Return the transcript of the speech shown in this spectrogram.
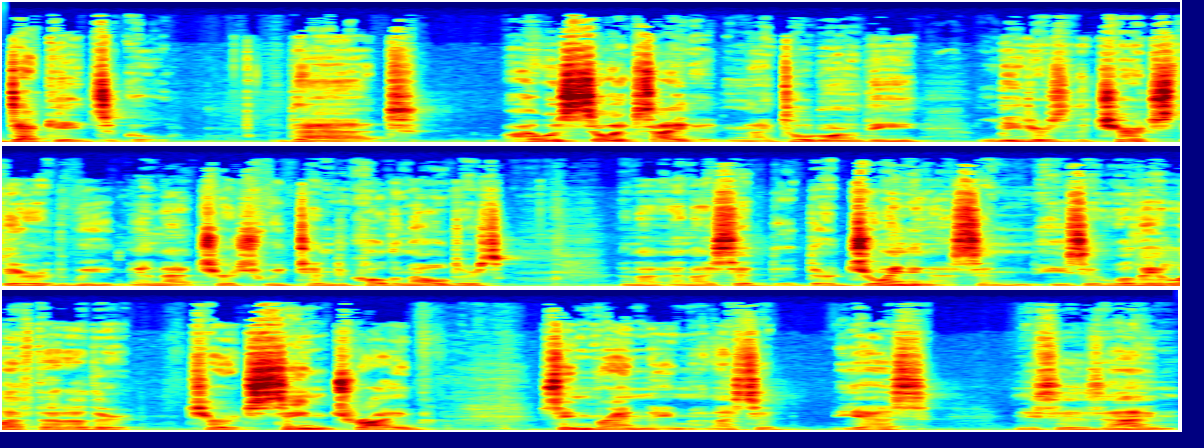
decades ago, that I was so excited. And I told one of the leaders of the church there, we, in that church, we tend to call them elders. And I, and I said, they're joining us. And he said, well, they left that other church, same tribe, same brand name. And I said, yes. He says, I'm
